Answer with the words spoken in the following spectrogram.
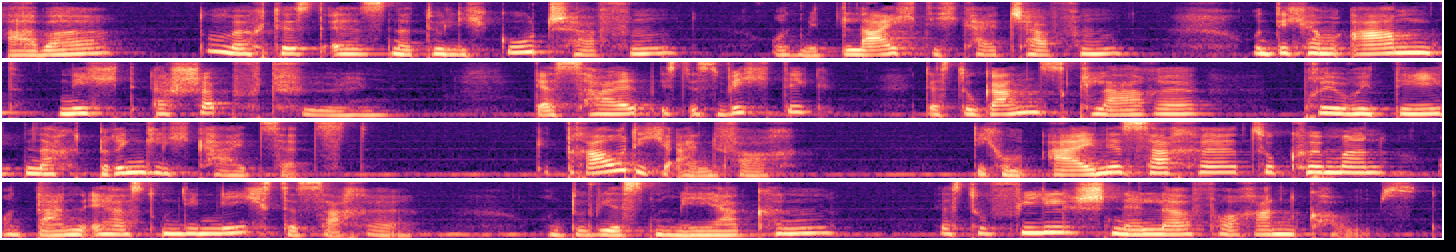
Aber du möchtest es natürlich gut schaffen und mit Leichtigkeit schaffen und dich am Abend nicht erschöpft fühlen. Deshalb ist es wichtig, dass du ganz klare Prioritäten nach Dringlichkeit setzt. Getrau dich einfach, dich um eine Sache zu kümmern und dann erst um die nächste Sache und du wirst merken, dass du viel schneller vorankommst.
